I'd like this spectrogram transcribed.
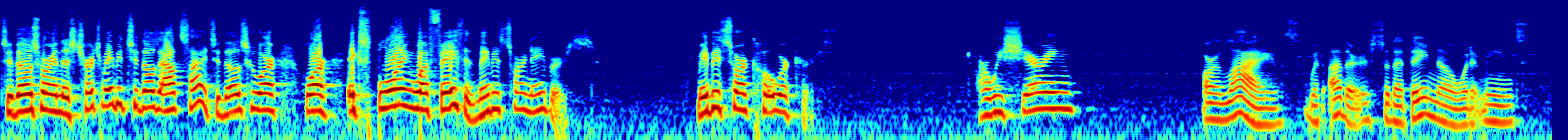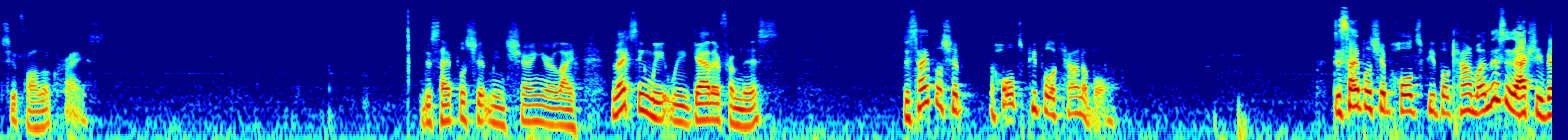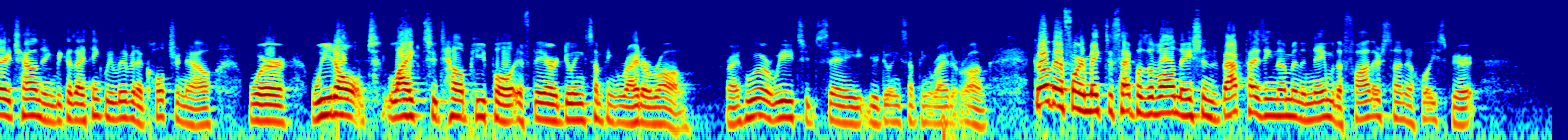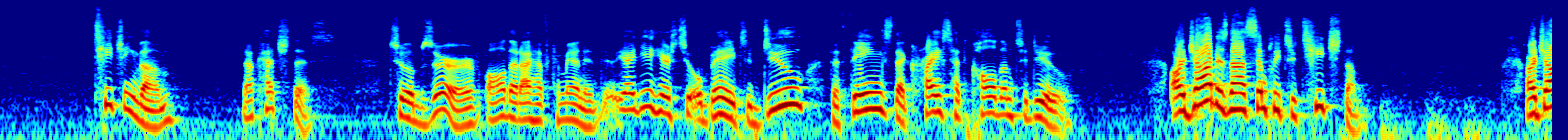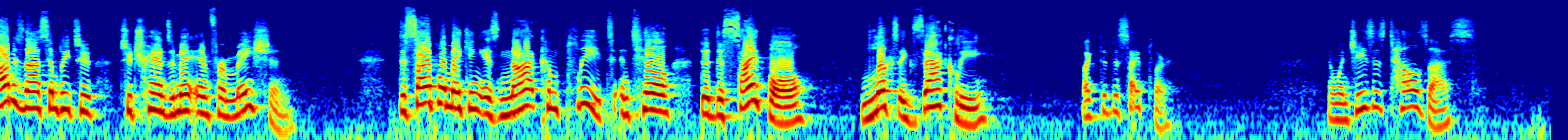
To those who are in this church? Maybe to those outside? To those who are, who are exploring what faith is? Maybe it's to our neighbors. Maybe it's to our coworkers. Are we sharing our lives with others so that they know what it means to follow Christ. Discipleship means sharing your life. The next thing we, we gather from this discipleship holds people accountable. Discipleship holds people accountable. And this is actually very challenging because I think we live in a culture now where we don't like to tell people if they are doing something right or wrong. Right? Who are we to say you're doing something right or wrong? Go therefore and make disciples of all nations, baptizing them in the name of the Father, Son, and Holy Spirit, teaching them, now catch this, to observe all that I have commanded. The idea here is to obey, to do the things that Christ had called them to do. Our job is not simply to teach them. Our job is not simply to, to transmit information. Disciple making is not complete until the disciple looks exactly like the discipler. And when Jesus tells us,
